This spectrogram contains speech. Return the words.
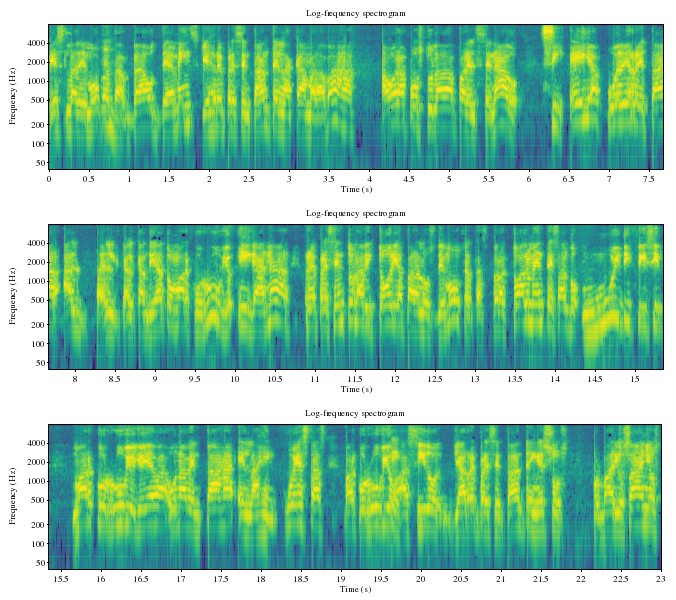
es la demócrata Val Demings, que es representante en la Cámara Baja ahora postulada para el Senado. si ella puede retar al, al, candidato Marco Rubio y ganar, representa una victoria para los demócratas, pero actualmente es algo muy difícil. Marco Rubio lleva una ventaja en las encuestas. Marco Rubio ha sido ya representante en esos por varios años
